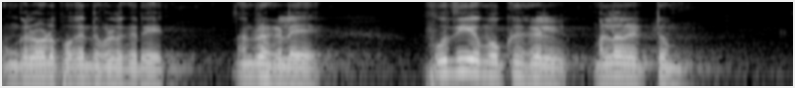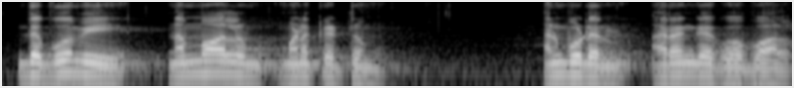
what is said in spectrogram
உங்களோடு பகிர்ந்து கொள்கிறேன். நண்பர்களே புதிய மொக்குகள் மலரட்டும். இந்த பூமி நம்மாலும் மணக்கட்டும். அன்புடன் அரங்க கோபால்.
